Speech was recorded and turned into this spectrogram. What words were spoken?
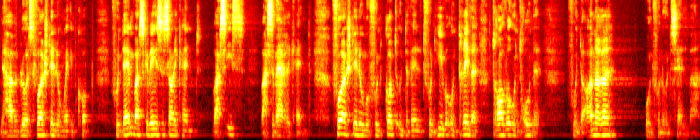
wir haben bloß Vorstellungen im Kopf von dem, was gewesen sein kennt, was ist, was wäre kennt. Vorstellungen von Gott und der Welt, von Hiebe und Trive, Trove und Runne, von der anderen und von uns selber.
